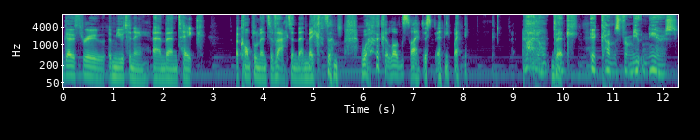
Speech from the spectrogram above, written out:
go through a mutiny and then take a complement of that and then make them work alongside us anyway. I don't But- think it comes from mutineers.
